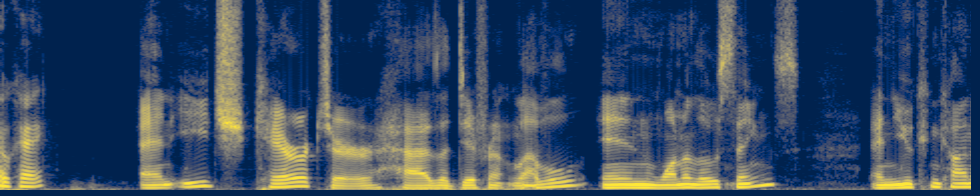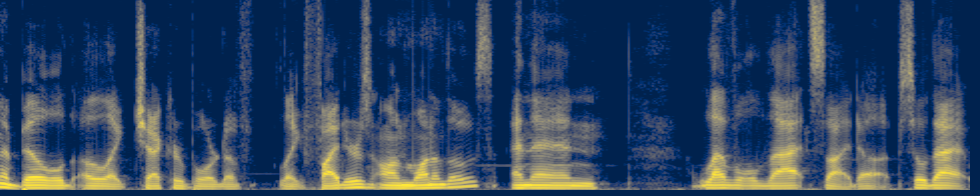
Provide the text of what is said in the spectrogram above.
Okay. and each character has a different level in one of those things. And you can kind of build a like checkerboard of like fighters on one of those and then level that side up. So that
